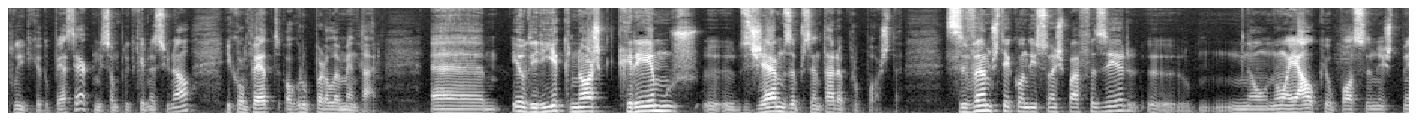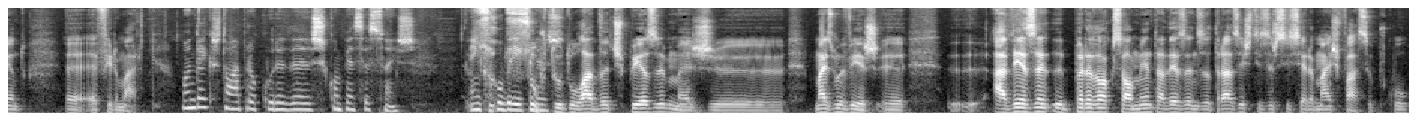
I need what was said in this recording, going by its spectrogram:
política do PSE, a Comissão Política Nacional, e compete ao grupo parlamentar. Uh, eu diria que nós queremos, uh, desejamos apresentar a proposta. Se vamos ter condições para a fazer, uh, não, não é algo que eu possa neste momento eh, afirmar. Onde é que estão à procura das compensações? Em que rubricas? Sobretudo do lado da despesa, mas, mais uma vez, há paradoxalmente, há 10 anos atrás este exercício era mais fácil, porque o,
